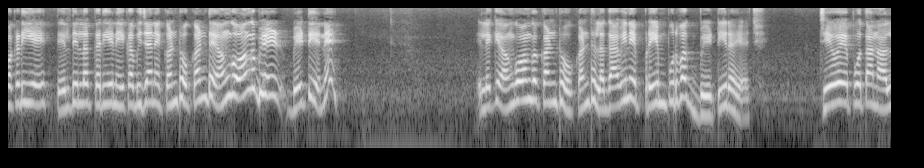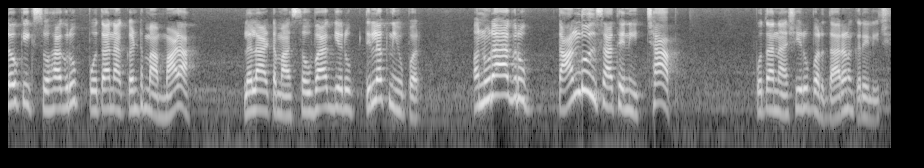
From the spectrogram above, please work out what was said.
પકડીએ, તેલ તિલક કરીએ ને એકાબીજાને કંઠો કંઠે અંગો અંગ ભેટીએ ને? એટલે કે અંગો અંગ કંઠો કંઠ લગાવીને પ્રેમપૂર્વક ભેટી રહ્યા છે. જેઓએ પોતાના અલૌકિક સોહાગરૂપ પોતાના કંઠમાં માળા લલાટમાં સૌભાગ્યરૂપ તિલકની ઉપર અનુરાગરૂપ તાંદુલ સાથેની છાપ પોતાના શિર ઉપર ધારણ કરેલી છે.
